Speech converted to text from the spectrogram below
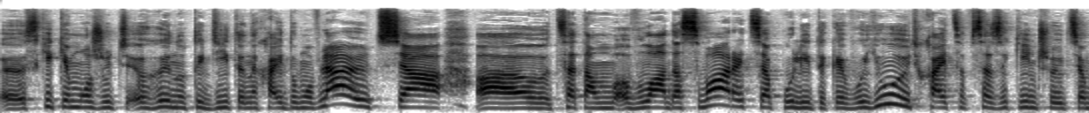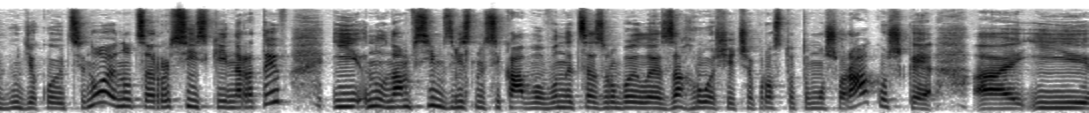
е, скільки можуть гинути діти, нехай домовляються. а, Це там влада свариться, політики воюють. Хай це все закінчується будь-якою ціною. Ну це російський наратив. І ну нам всім, звісно, цікаво, вони це зробили за гроші чи просто тому, що ракушки, а, і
